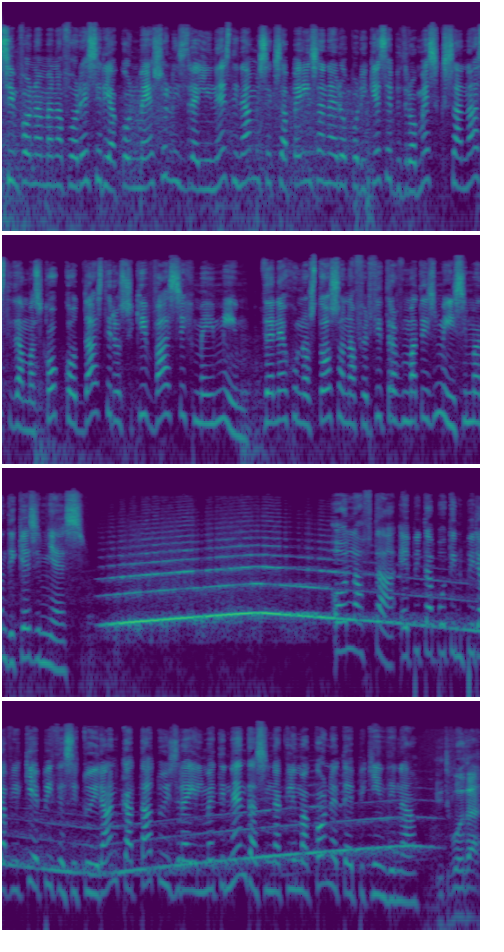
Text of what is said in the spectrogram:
Σύμφωνα με αναφορές Συριακών μέσων, οι Ισραηλινές δυνάμεις εξαπέλυσαν αεροπορικές επιδρομές ξανά στη Δαμασκό, κοντά στη ρωσική βάση Χμεϊμίμ. Δεν έχουν ωστόσο αναφερθεί τραυματισμοί ή σημαντικές ζημιές. Όλα αυτά έπειτα από την πυραυλική επίθεση του Ιράν κατά του Ισραήλ με την ένταση να κλιμακώνεται επικίνδυνα. It was a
